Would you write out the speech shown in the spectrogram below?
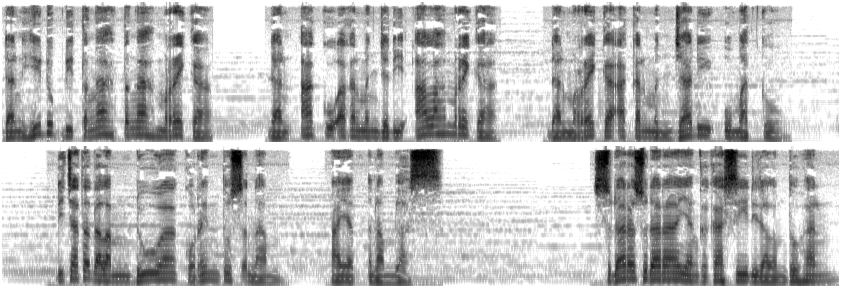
dan hidup di tengah-tengah mereka, dan aku akan menjadi Allah mereka, dan mereka akan menjadi umatku. Dicatat dalam 2 Korintus 6 ayat 16. Saudara-saudara yang kekasih di dalam Tuhan,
